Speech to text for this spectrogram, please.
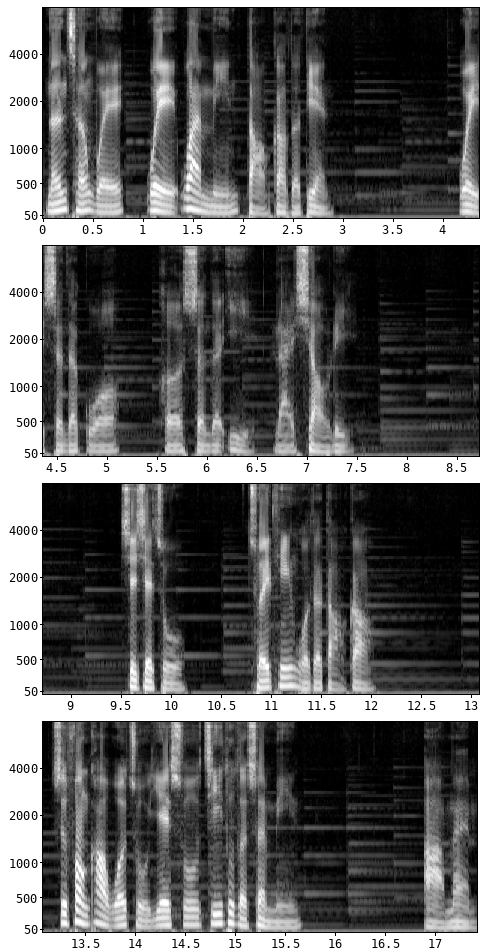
能成为为万民祷告的殿，为神的国和神的义来效力。谢谢主垂听我的祷告，是奉靠我主耶稣基督的圣名。阿门。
